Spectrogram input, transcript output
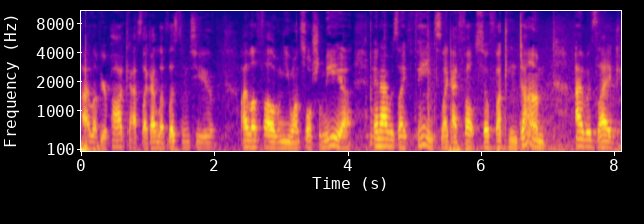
I love your podcast. Like, I love listening to you. I love following you on social media. And I was like, thanks. Like, I felt so fucking dumb. I was like,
